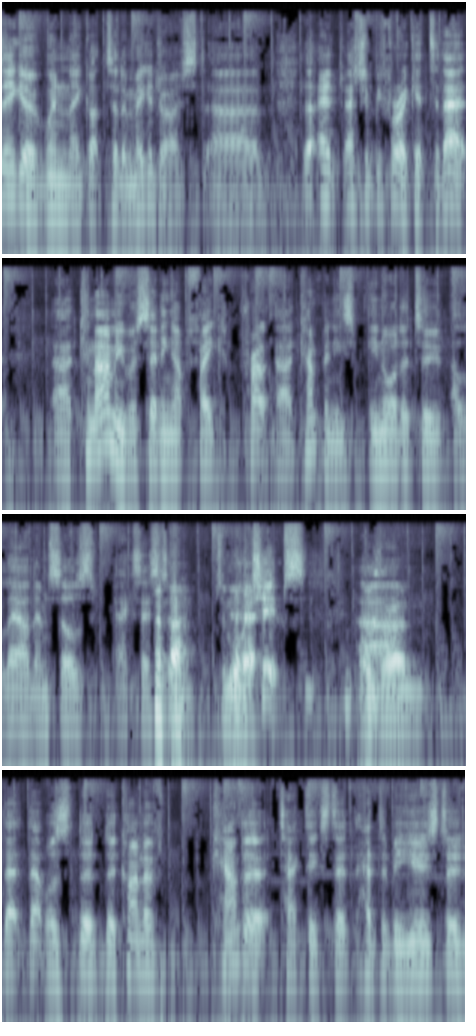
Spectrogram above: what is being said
Sega, when they got to the Mega Drives, uh, actually before I get to that, uh, Konami was setting up fake pro- uh, companies in order to allow themselves access to, to more Yeah. chips. Um, That that was the, the kind of counter tactics that had to be used to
